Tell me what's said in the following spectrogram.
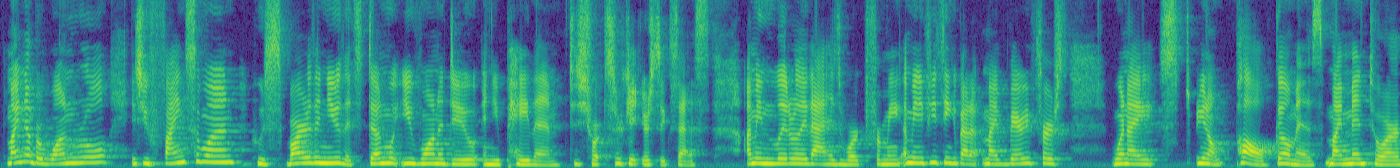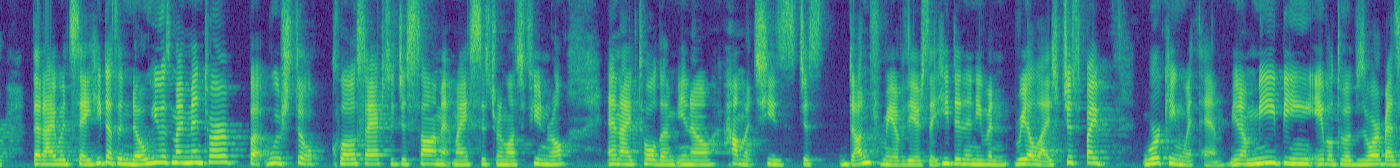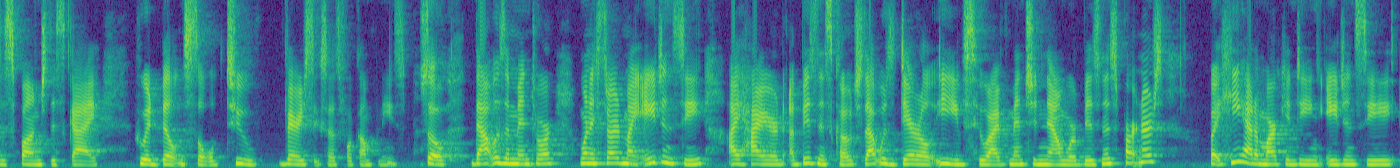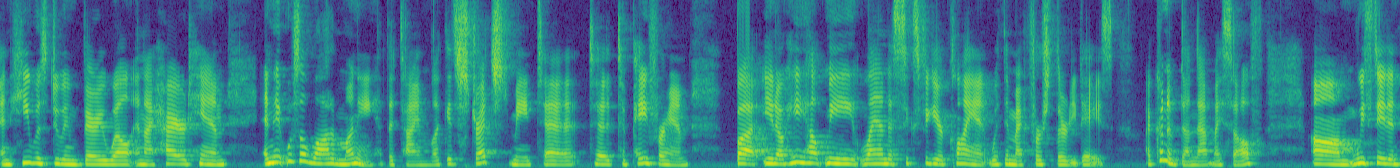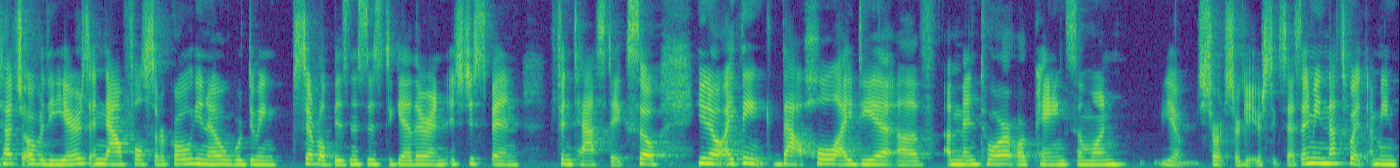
My number one rule is you find someone who's smarter than you, that's done what you want to do, and you pay them to short circuit your success. I mean, literally, that has worked for me. I mean, if you think about it, my very first when I, you know, Paul Gomez, my mentor, that I would say he doesn't know he was my mentor, but we're still close. I actually just saw him at my sister in law's funeral, and I told him, you know, how much he's just done for me over the years that he didn't even realize just by working with him. You know, me being able to absorb as a sponge this guy who had built and sold two very successful companies. So that was a mentor. When I started my agency, I hired a business coach. That was Daryl Eves, who I've mentioned now we're business partners but he had a marketing agency and he was doing very well and i hired him and it was a lot of money at the time like it stretched me to to to pay for him but you know he helped me land a six figure client within my first 30 days i couldn't have done that myself um, we stayed in touch over the years and now full circle you know we're doing several businesses together and it's just been fantastic so you know i think that whole idea of a mentor or paying someone you know short circuit your success. I mean, that's what I mean.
